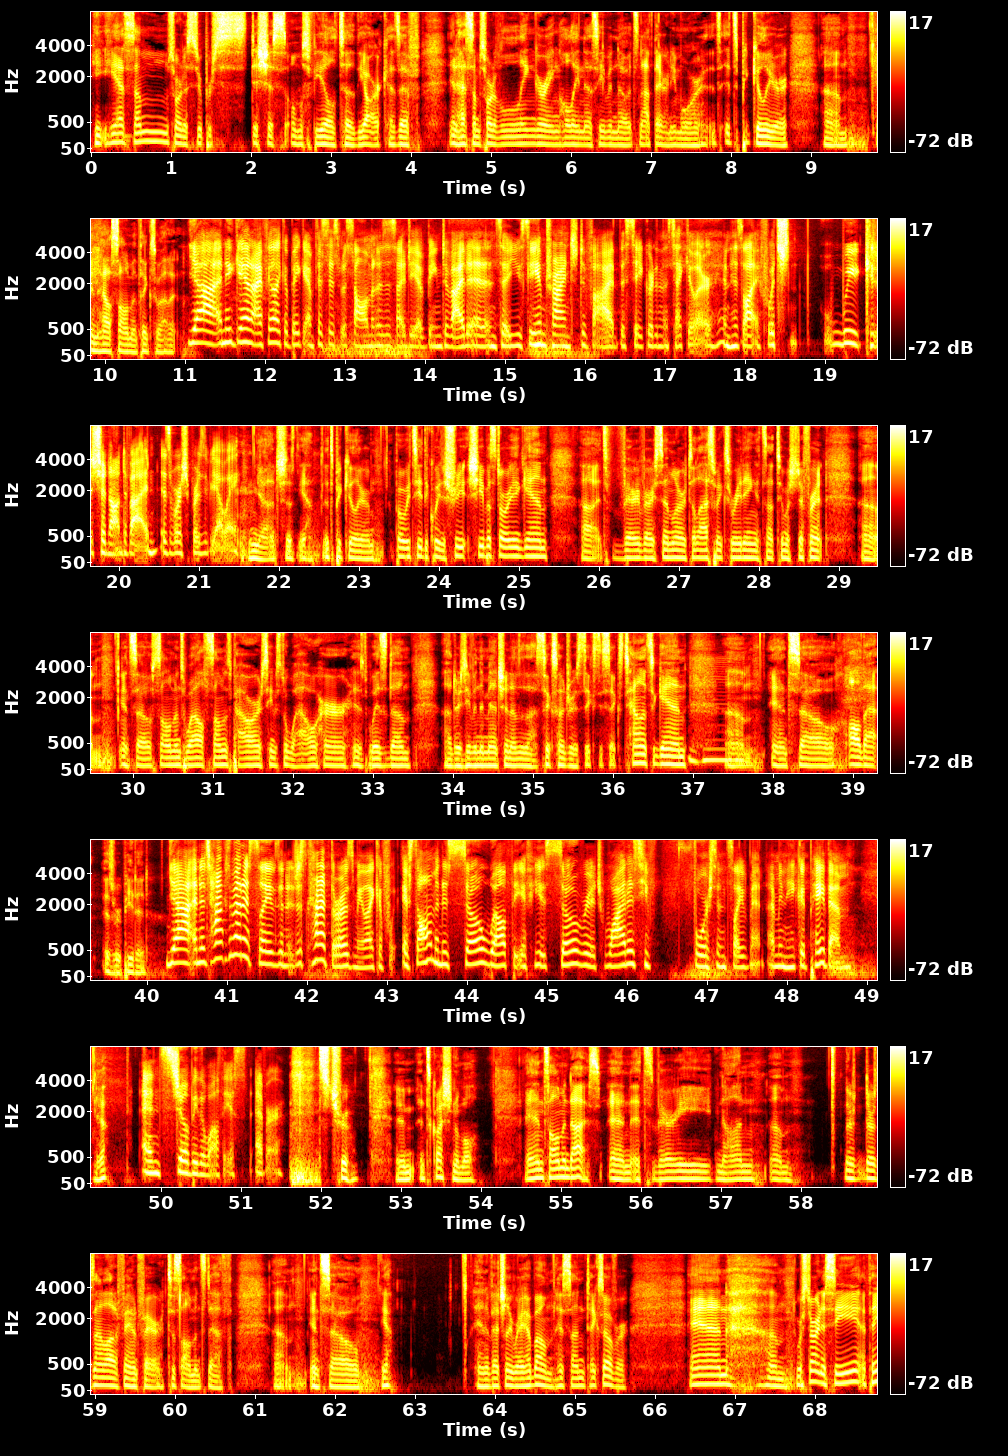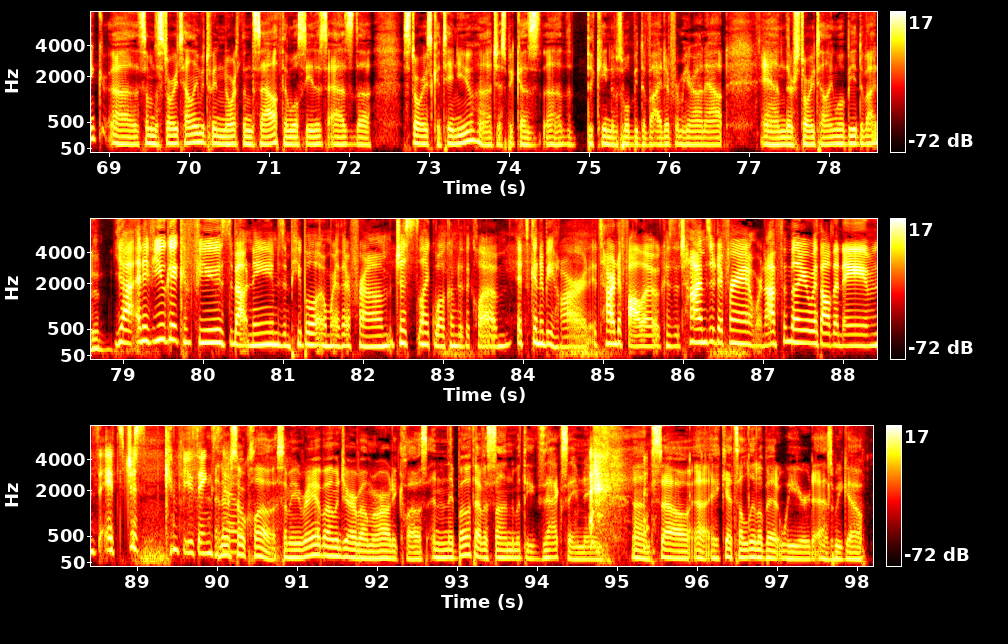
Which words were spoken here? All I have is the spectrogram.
he he has some sort of superstitious almost feel to the ark, as if it has some sort of lingering holiness, even though it's not there anymore. It's it's peculiar um, in how Solomon thinks about it. Yeah, and again, I feel like a big emphasis with Solomon is this idea of being divided, and so you see him trying to divide the sacred and the secular in his life, which we should not divide as worshippers of Yahweh. Yeah, it's just yeah, it's peculiar. But we see the Queen of Sheba story again. Uh, it's very very similar to last week's reading. It's not too much different. Um, and so Solomon's wealth, Solomon's power seems to wow her. His wisdom. Uh, there's even the mention of the 666 talents again. Mm-hmm. Um, and so all that is repeated. Yeah, and it talks about his slaves, and it just kind of throws me. Like if if Solomon is so wealthy, if he is so rich, why does he force enslavement. I mean, he could pay them. Yeah. And still be the wealthiest ever. it's true. It's questionable. And Solomon dies. And it's very non. Um, there, there's not a lot of fanfare to Solomon's death. Um, and so, yeah. And eventually, Rehoboam, his son, takes over. And um, we're starting to see, I think, uh, some of the storytelling between North and South, and we'll see this as the stories continue, uh, just because uh, the, the, kingdoms will be divided from here on out, and their storytelling will be divided. Yeah, and if you get confused about names and people and where they're from, just like welcome to the club. It's going to be hard. It's hard to follow because the times are different. We're not familiar with all the names. It's just confusing. And so. they're so close. I mean, Rehoboam and Jeroboam are already close, and they both have a son with the exact same name. um, so uh, it gets a little bit weird as we go.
